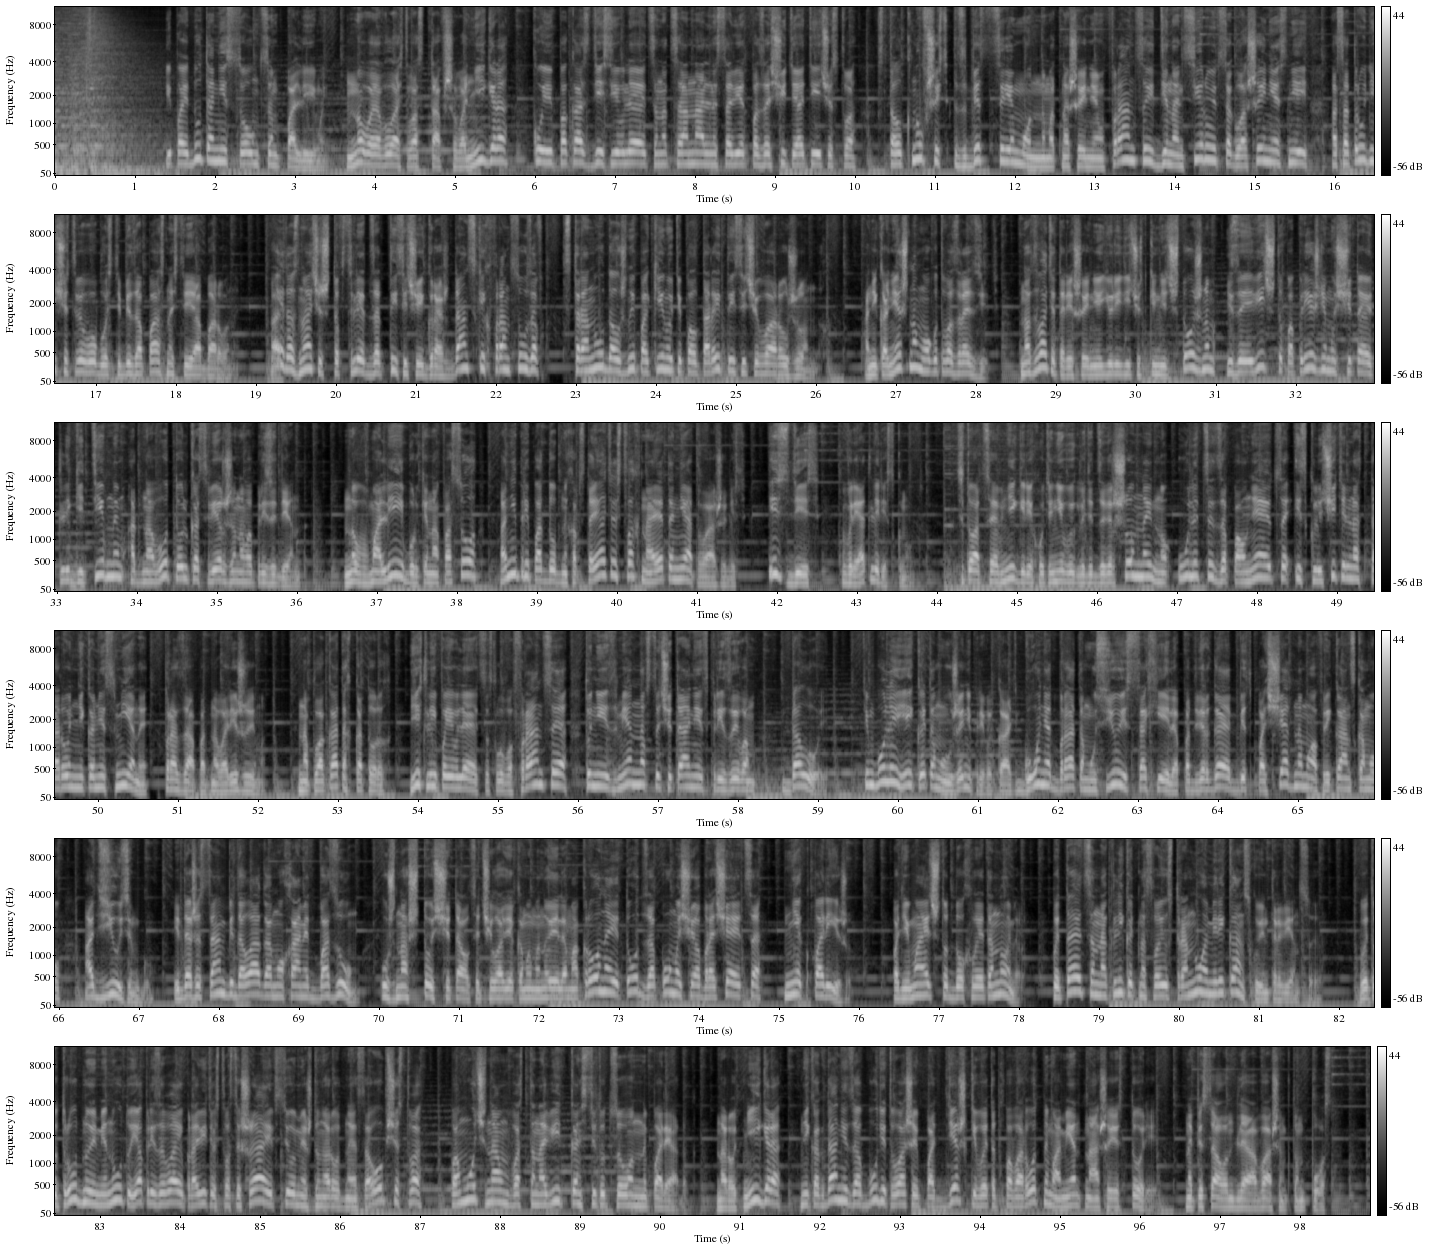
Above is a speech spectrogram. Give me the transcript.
И пойдут они солнцем полимы. Новая власть восставшего Нигера, коей пока здесь является Национальный совет по защите Отечества, столкнувшись с бесцеремонным отношением Франции, денонсирует соглашение с ней о сотрудничестве в области безопасности и обороны. А это значит, что вслед за тысячей гражданских французов страну должны покинуть и полторы тысячи вооруженных. Они, конечно, могут возразить, назвать это решение юридически ничтожным и заявить, что по-прежнему считают легитимным одного только сверженного президента. Но в Мали и Буркина-Фасо они при подобных обстоятельствах на это не отважились. И здесь вряд ли рискнут. Ситуация в Нигере хоть и не выглядит завершенной, но улицы заполняются исключительно сторонниками смены прозападного режима на плакатах которых, если и появляется слово «Франция», то неизменно в сочетании с призывом «Долой». Тем более ей к этому уже не привыкать. Гонят брата Мусью из Сахеля, подвергая беспощадному африканскому адьюзингу. И даже сам бедолага Мохаммед Базум уж на что считался человеком Эммануэля Макрона, и тот за помощью обращается не к Парижу. Понимает, что дохлый это номер. Пытается накликать на свою страну американскую интервенцию – в эту трудную минуту я призываю правительство США и все международное сообщество помочь нам восстановить конституционный порядок. Народ Нигера никогда не забудет вашей поддержки в этот поворотный момент нашей истории, написал он для Вашингтон-Пост.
